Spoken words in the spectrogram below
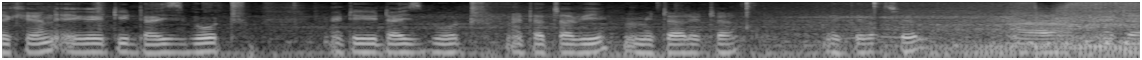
দেখেন, এই গাড়িটি ডাইস বোর্ড এটি ডাইস বোর্ড এটা চাবি মিটার এটা দেখতে পাচ্ছেন। এটা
